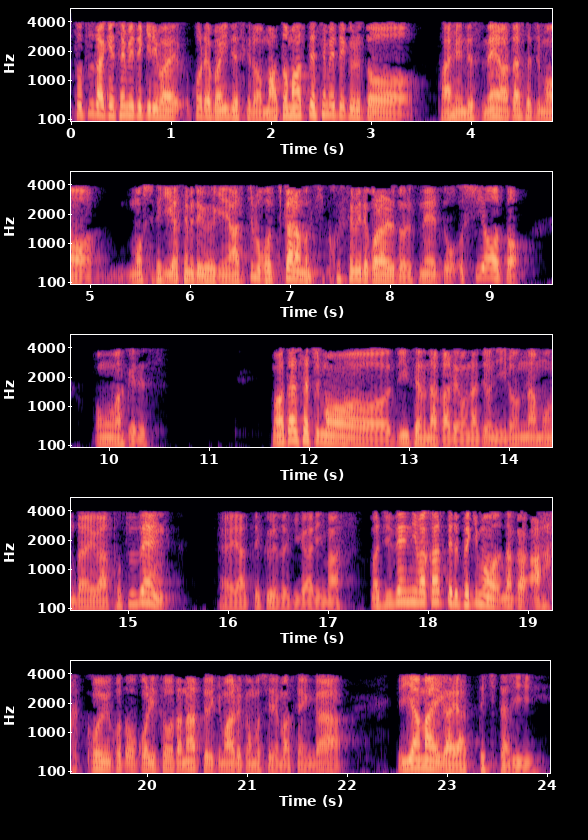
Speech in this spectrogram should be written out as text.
一つだけ攻めてきれば、来ればいいんですけど、まとまって攻めてくると大変ですね。私たちも、もし敵が攻めてくるときに、あっちもこっちからも攻めてこられるとですね、どうしようと思うわけです。ま私たちも人生の中で同じようにいろんな問題が突然やってくる時があります。まあ、事前に分かっている時もなんか、あ、こういうこと起こりそうだなっていう時もあるかもしれませんが、病がやってきたり、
